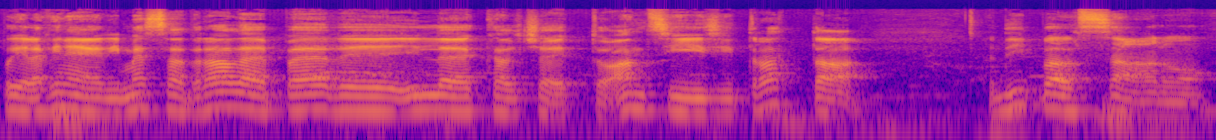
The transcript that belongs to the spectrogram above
Poi alla fine è rimessa laterale per il calcetto. Anzi si tratta di Balsano.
